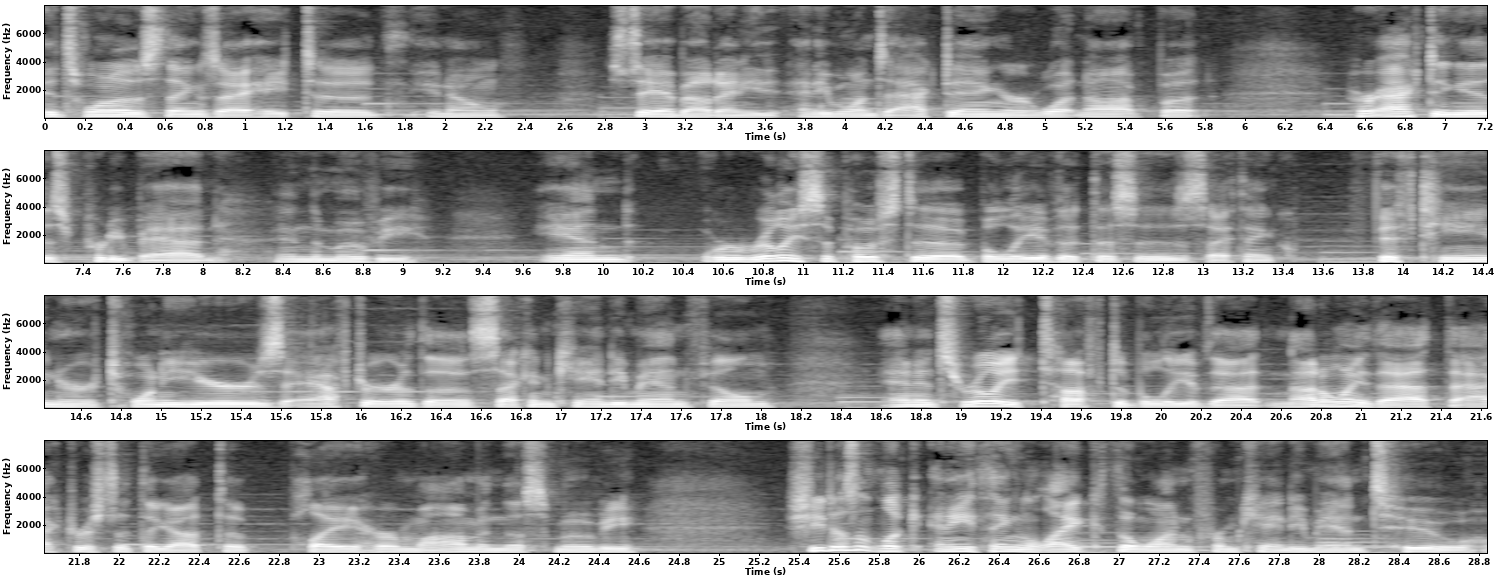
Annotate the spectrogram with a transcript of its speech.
it's one of those things I hate to, you know, say about any anyone's acting or whatnot, but her acting is pretty bad in the movie. And we're really supposed to believe that this is, I think, 15 or 20 years after the second Candyman film. And it's really tough to believe that. Not only that, the actress that they got to play her mom in this movie, she doesn't look anything like the one from Candyman 2.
